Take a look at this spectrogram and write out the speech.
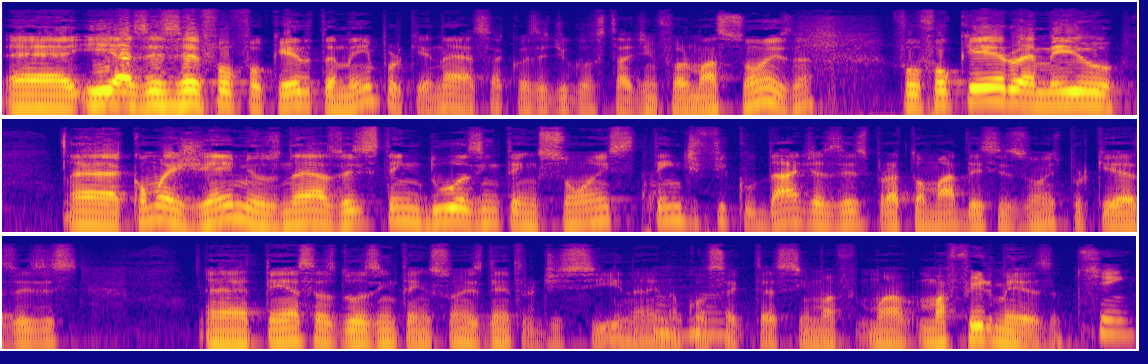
É, e às vezes é fofoqueiro também, porque, né, essa coisa de gostar de informações, né? Fofoqueiro é meio. é, como é gêmeos, né? Às vezes tem duas intenções, tem dificuldade às vezes para tomar decisões, porque às vezes é, tem essas duas intenções dentro de si, né? E não consegue ter assim uma, uma, uma firmeza. Sim.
